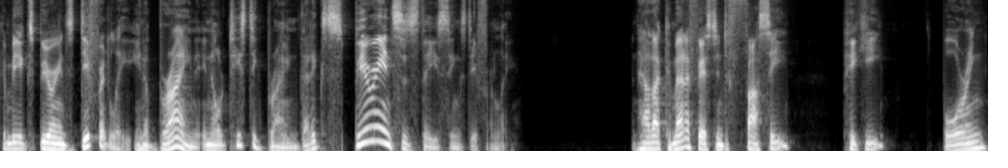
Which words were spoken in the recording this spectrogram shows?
can be experienced differently in a brain, in an autistic brain that experiences these things differently. And how that can manifest into fussy, picky, boring,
